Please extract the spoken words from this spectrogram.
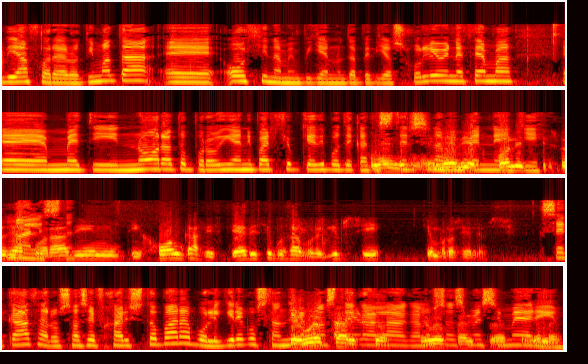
διάφορα ερωτήματα. Ε, όχι να μην πηγαίνουν τα παιδιά στο σχολείο, είναι θέμα ε, με την ώρα το πρωί, αν υπάρχει οποιαδήποτε καθυστέρηση, ναι, ναι, να μην μπαίνει εκεί. Μάλιστα. την τυχόν καθυστέρηση που θα προκύψει στην προσέλευση. Ξεκάθαρο. Σας ευχαριστώ πάρα πολύ, κύριε Κωνσταντίνο. Να είστε καλά. Καλό σας μεσημέρι.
